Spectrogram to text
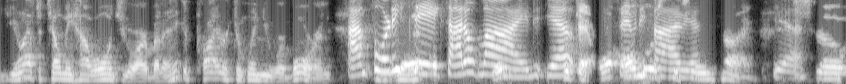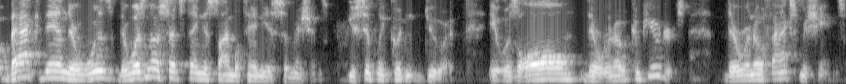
you don't have to tell me how old you are, but I think prior to when you were born. I'm 46. That, I don't mind. Yeah. Okay. 75, almost the same time. Yeah. So back then there was there was no such thing as simultaneous submissions. You simply couldn't do it. It was all there were no computers. There were no fax machines.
